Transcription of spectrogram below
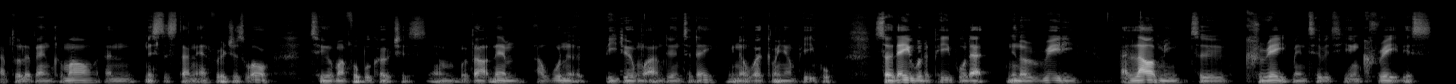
Abdullah Ben Kamal and Mr. Stan Etheridge as well, two of my football coaches. And without them, I wouldn't be doing what I'm doing today, you know, working with young people. So they were the people that, you know, really allowed me to create Mentivity and create this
